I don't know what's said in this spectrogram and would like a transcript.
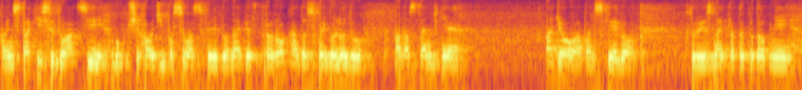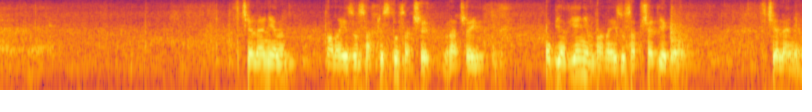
A więc w takiej sytuacji Bóg przychodzi, posyła swojego najpierw proroka do swojego ludu, a następnie anioła pańskiego, który jest najprawdopodobniej wcieleniem Pana Jezusa Chrystusa, czy raczej objawieniem Pana Jezusa przed Jego wcieleniem.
